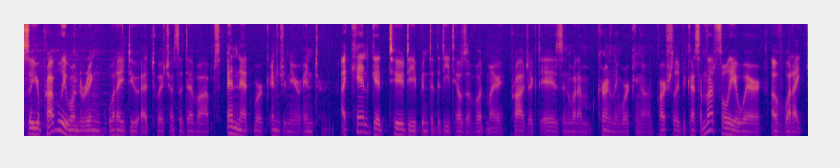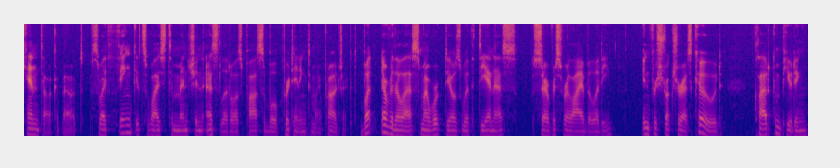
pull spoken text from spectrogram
So you're probably wondering what I do at Twitch as a DevOps and network engineer intern. I can't get too deep into the details of what my project is and what I'm currently working on, partially because I'm not fully aware of what I can talk about. So I think it's wise to mention as little as possible pertaining to my project. But nevertheless, my work deals with DNS, service reliability, infrastructure as code, cloud computing,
